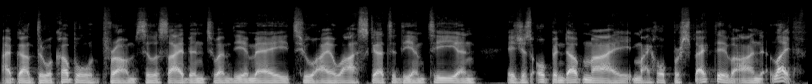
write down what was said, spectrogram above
I've gone through a couple from psilocybin to MDMA to ayahuasca to DMT, and it just opened up my my whole perspective on life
